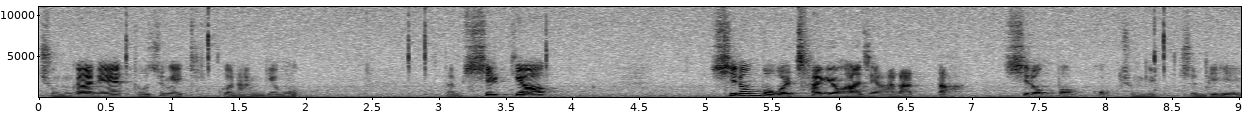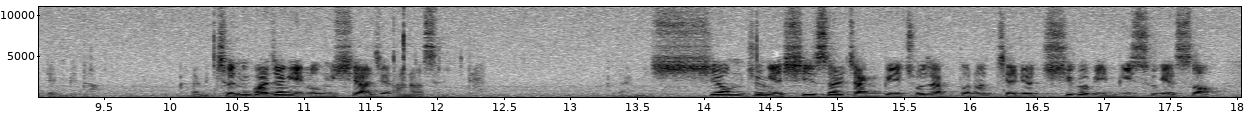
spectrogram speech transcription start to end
중간에 도중에 기권한 경우, 그 다음 실격, 실험복을 착용하지 않았다. 실험복 꼭 준비, 준비해야 됩니다. 그 다음에 전 과정에 응시하지 않았을 때, 그 다음에 시험 중에 시설 장비 조작 또는 재료 취급이 미숙해서 어,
